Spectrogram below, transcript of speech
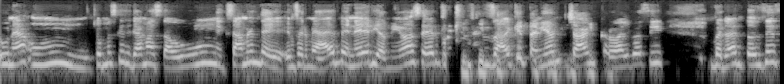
una, un, ¿cómo es que se llama? Hasta un examen de enfermedades venéreas me iba a hacer porque pensaba que tenía un chancro o algo así, ¿verdad? Entonces,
